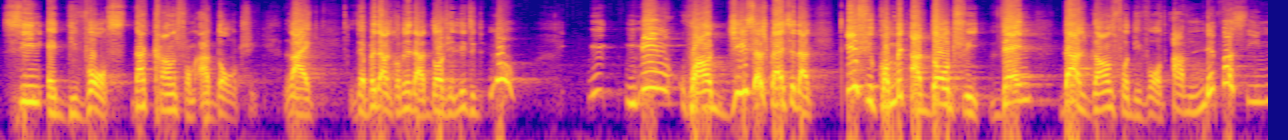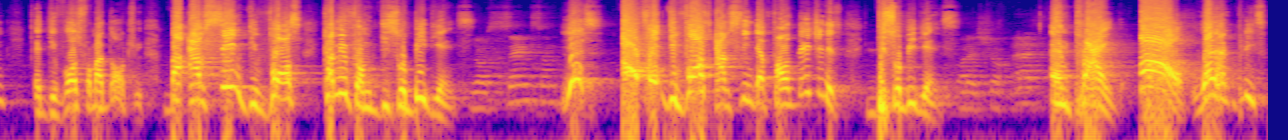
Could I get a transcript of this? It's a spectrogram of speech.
seen a divorce that comes from adultery. Like the brother has committed adultery, leads to no. Meanwhile, Jesus Christ said that if you commit adultery, then that's grounds for divorce. I've never seen a divorce from adultery, but I've seen divorce coming from disobedience. You're saying something. Yes, every divorce I've seen, the foundation is disobedience What a shock. and pride. Oh, well, and please,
